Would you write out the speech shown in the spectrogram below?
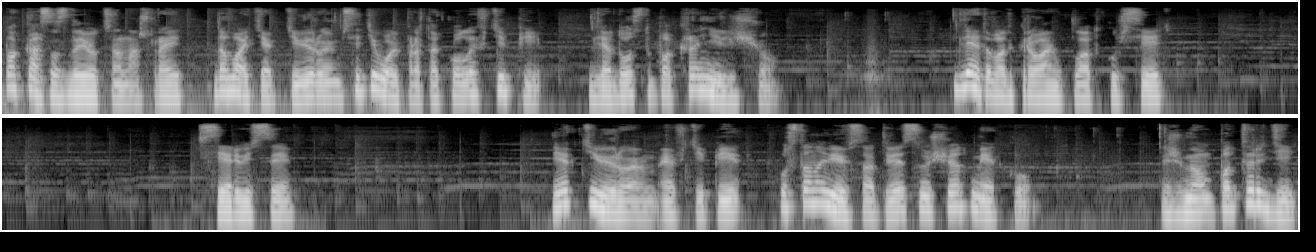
Пока создается наш RAID, давайте активируем сетевой протокол FTP для доступа к хранилищу. Для этого открываем вкладку «Сеть», «Сервисы» и активируем FTP, установив соответствующую отметку. Жмем «Подтвердить».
